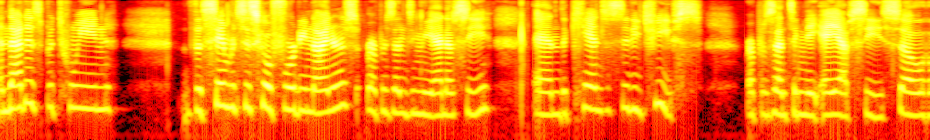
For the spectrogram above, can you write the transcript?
And that is between the San Francisco 49ers, representing the NFC, and the Kansas City Chiefs, representing the AFC. So,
